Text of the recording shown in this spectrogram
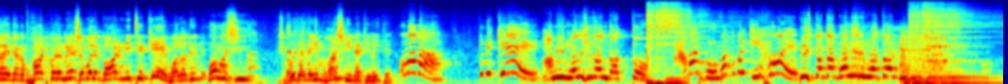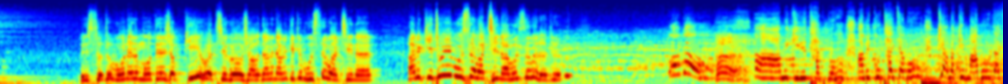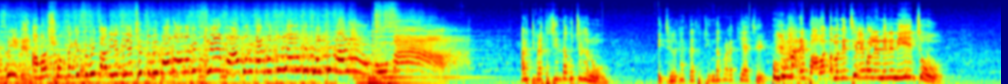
এই দেখো ফট করে মেশো বলে গড় নিচে কে বলো দিন? ও মাসি। ওই দেখ দেখি মাসি নাকি হইতে ও বাবা তুমি কে? আমি মধুসূদন দত্ত। আমার বৌমা তোমার কি হয়? বিস্তত বনের মতন। বিশ্বত বোনের মতে এসব কি হচ্ছে গো সৌদামিন আমি কিছু বুঝতে পারছি না। আমি কিছুই বুঝতে পারছি না বুঝতে পেরেছ? ও হ্যাঁ। আমি কিনে থাকব আমি কোথায় যাব? কি আমাকে মা বলে ডাকবে? আমার সন্তানকে তুমি তাড়িয়ে দিয়েছ তুমি বলো আমাকে। কে মা বলে ডাকবে? তুমি আমাকে বলতে পারো। ও আর তুমি এত চিন্তা করছ কেন? এই ছেলে থাকতে এত চিন্তা করা কি আছে? আরে বাবা তোমাকে ছেলে বলে মেনে নিয়েছো।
